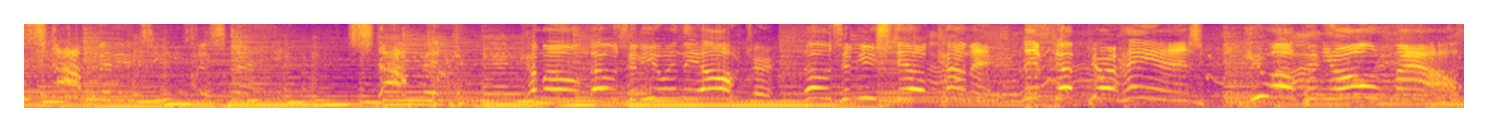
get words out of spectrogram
Stop it in Jesus' name. Stop it. Come on, those of you in the altar, those of you still coming, lift up your hands. You open your own mouth.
